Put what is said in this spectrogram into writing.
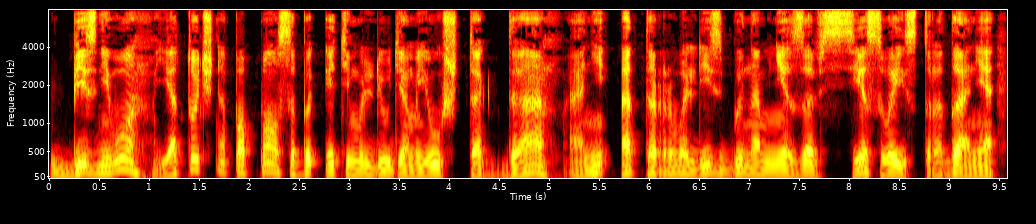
Без него я точно попался бы этим людям, и уж тогда они оторвались бы на мне за все свои страдания –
